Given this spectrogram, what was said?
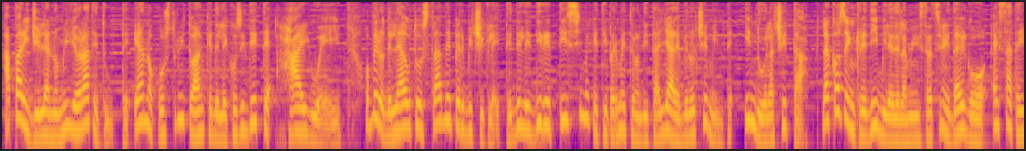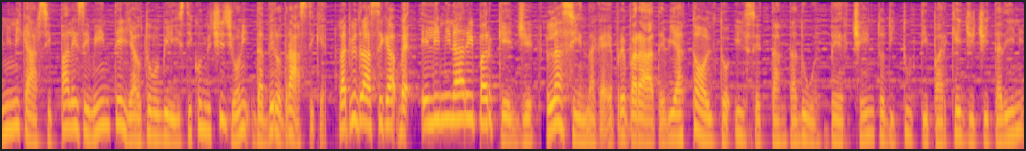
A Parigi le hanno migliorate tutte e hanno costruito anche delle cosiddette highway, ovvero delle autostrade per biciclette, delle direttissime che ti permettono di tagliare velocemente in due la città. La cosa incredibile dell'amministrazione Hidalgo è stata inimicarsi palesemente gli automobilisti con decisioni davvero drastiche. La più drastica, beh, eliminare i parcheggi. La sindaca, e preparatevi, ha tolto il 72% di tutti i parcheggi cittadini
